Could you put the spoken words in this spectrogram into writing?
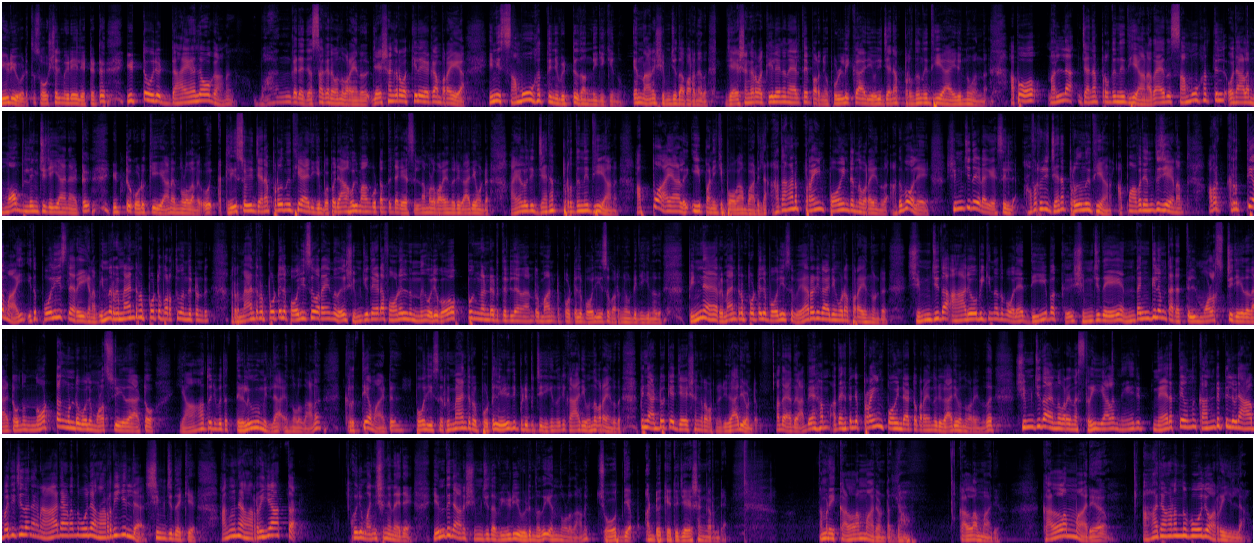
വീഡിയോ എടുത്ത് സോഷ്യൽ മീഡിയയിൽ ഇട്ടിട്ട് ഇട്ട ഒരു ഡയലോഗാണ് ഭയങ്കര രസകരമെന്ന് പറയുന്നത്. ജയശങ്കർ വക്കീൽ കേൾക്കാൻ പറയുക ഇനി സമൂഹത്തിന് വിട്ടു തന്നിരിക്കുന്നു എന്നാണ് ഷിംജിത പറഞ്ഞത്. ജയശങ്കർ വക്കീൽ തന്നെ നേരത്തെ പറഞ്ഞു പുള്ളിക്കാരി ഒരു ജനപ്രതിനിധിയായിരുന്നു എന്ന് അപ്പോൾ നല്ല ജനപ്രതിനിധിയാണ്. അതായത് സമൂഹത്തിൽ ഒരാളെ മോബ് ലിഞ്ച് ചെയ്യാനായിട്ട് ഇട്ട് കൊടുക്കുകയാണ് എന്നുള്ളതാണ്. അറ്റ്ലീസ്റ്റ് ഒരു ജനപ്രതിനിധി ആയിരിക്കുമ്പോൾ ഇപ്പോൾ രാഹുൽ മാങ്കൂട്ടത്തിന്റെ കേസിൽ നമ്മൾ പറയുന്ന ഒരു കാര്യമുണ്ട്. അയാൾ ഒരു ജനപ്രതിനിധിയാണ്. അപ്പോൾ അയാൾ ഈ പണിക്ക് പോകാൻ പാടില്ല. അതാണ് പ്രൈം പോയിന്റ് എന്ന് പറയുന്നത്. അതുപോലെ ഷിംജിതയുടെ കേസിൽ അവരൊരു ജനപ്രതിനിധിയാണ്. അപ്പോൾ അവരെന്ത് ചെയ്യണം? അവർ കൃത്യമായി ഇത് പോലീസിൽ അറിയിക്കണം. ഇന്ന് റിമാൻഡ് റിപ്പോർട്ട് പുറത്തു വന്നിട്ടുണ്ട്. റിമാൻഡ് റിപ്പോർട്ടിൽ പോലീസ് പറയുന്നത് ഷിംജിതയുടെ ഫോണിൽ നിന്ന് ഒരു ഗോപ്പും കണ്ടെടുത്തിട്ടില്ല എന്നാണ് റിമാൻഡ് റിപ്പോർട്ടിൽ പോലീസ് പറഞ്ഞുകൊണ്ടിരിക്കുന്നത്. പിന്നെ റിമാൻഡ് റിപ്പോർട്ടിൽ പോലീസ് വേറൊരു കാര്യം കൂടെ പറയുന്നുണ്ട്. ഷിംജിത ആരോപിക്കുന്നത് പോലെ ദീപക് ഷിംജിതയെ എന്തെങ്കിലും തരത്തിൽ മൊളസ്റ്റ് ചെയ്തതായിട്ടോ ഒന്ന് നോട്ടം കൊണ്ട് പോലും മൊളസ്റ്റ് ചെയ്തതായിട്ടോ യാതൊരുവിധ തെളിവുമില്ല എന്നുള്ളതാണ് കൃത്യമായിട്ട് പോലീസ് റിമാൻഡ് റിപ്പോർട്ടിൽ എഴുതി പിടിപ്പിച്ചിരിക്കുന്ന ഒരു കാര്യം എന്ന് പറയുന്നത്. പിന്നെ അഡ്വക്കേറ്റ് ജയശങ്കർ പറഞ്ഞൊരു കാര്യമുണ്ട്. അതായത് അദ്ദേഹം അദ്ദേഹത്തിന്റെ പ്രൈം പോയിന്റായിട്ട് പറയുന്ന ഒരു കാര്യം എന്ന് പറയുന്നത് ഷിംജിത എന്ന് പറയുന്ന സ്ത്രീ ഇയാളെ നേരി നേരത്തെ ഒന്നും കണ്ടിട്ടില്ല. ഒരു അപരിചിതനാണ്. ആരാണെന്ന് പോലും അറിയില്ല ഷിംജിതയ്ക്ക്. അങ്ങനെ അറിയാത്ത ഒരു മനുഷ്യന് നേരെ എന്തിനാണ് ഷിംജിത വീഡിയോ ഇടുന്നത് എന്നുള്ളതാണ് ചോദ്യം. അഡ്വക്കേറ്റ് ജയശങ്കറിന്റെ. നമ്മുടെ ഈ കള്ളന്മാരുണ്ടല്ലോ. കള്ളന്മാർ കള്ളന്മാർ ആരാണെന്ന് പോലും അറിയില്ല.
